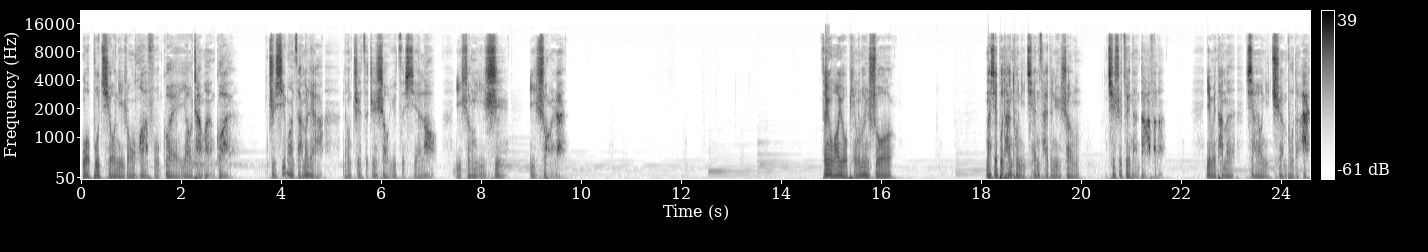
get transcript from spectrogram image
我不求你荣华富贵、腰缠万贯，只希望咱们俩能执子之手、与子偕老，一生一世一双人。曾有网友评论说：“那些不贪图你钱财的女生，其实最难打发了，因为她们想要你全部的爱。”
